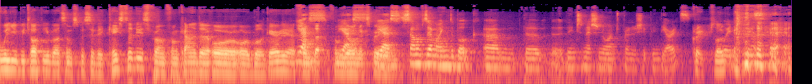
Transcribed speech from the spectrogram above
Will you be talking about some specific case studies from, from Canada or, or Bulgaria yes, from, that, from yes, your own experience? Yes, some of them are in the book, um, the, the, the, International Entrepreneurship in the Arts. Great plug. Which is,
